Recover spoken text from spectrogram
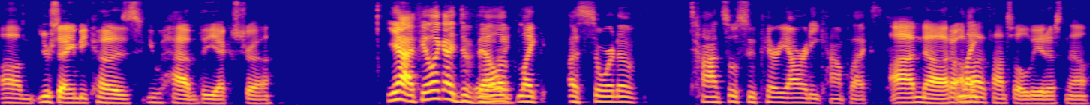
Um, you're saying because you have the extra. Yeah, I feel like I developed like a sort of tonsil superiority complex. Uh, no, I don't, Like- I'm not a tonsil elitist. No.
